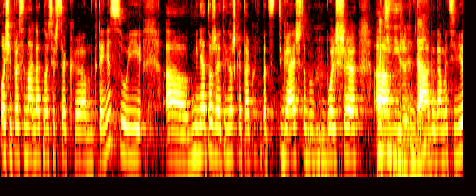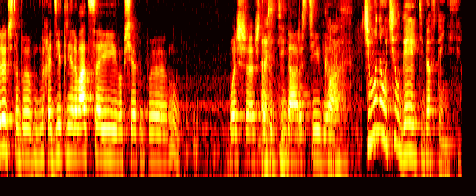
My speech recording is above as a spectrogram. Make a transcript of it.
очень профессионально относишься к, э, к теннису, и а, меня тоже это немножко так подстегает, чтобы больше... а, Мотивирует, да? Да, да, да, мотивирует, чтобы выходить, тренироваться и вообще как бы ну, больше что-то Расти. да, расти вверх. Класс. Чему научил Гаэль тебя в теннисе?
